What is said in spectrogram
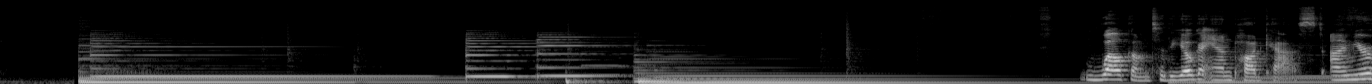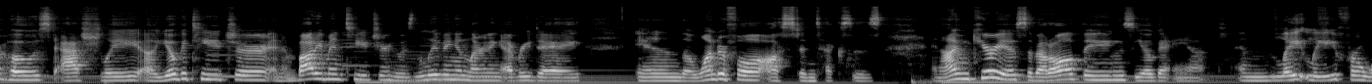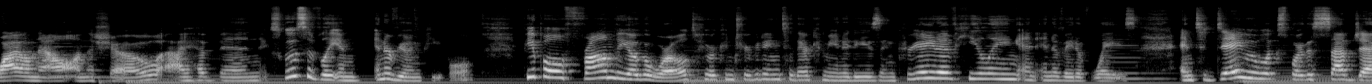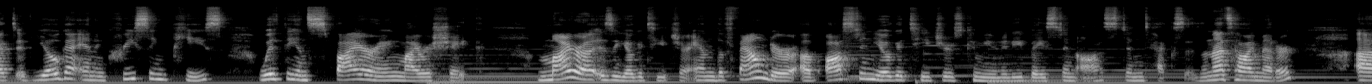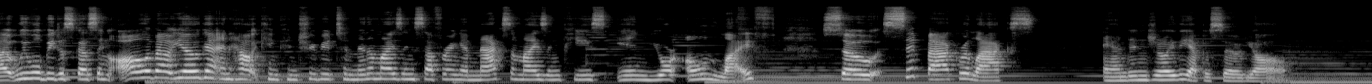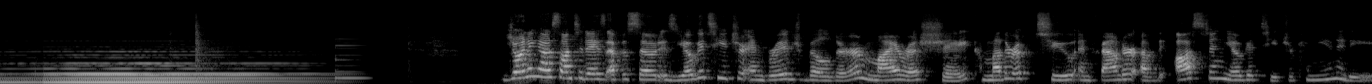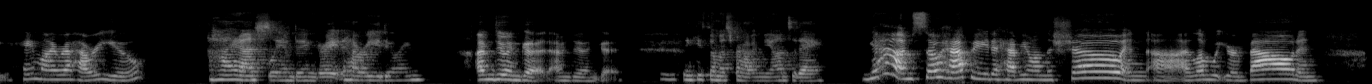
Welcome to the Yoga and Podcast. I'm your host, Ashley, a yoga teacher and embodiment teacher who is living and learning every day in the wonderful Austin, Texas. And I'm curious about all things yoga and. And lately, for a while now on the show, I have been exclusively in interviewing people people from the yoga world who are contributing to their communities in creative, healing, and innovative ways. And today we will explore the subject of yoga and increasing peace with the inspiring Myra Shaikh. Myra is a yoga teacher and the founder of Austin Yoga Teachers Community based in Austin, Texas. And that's how I met her. Uh, we will be discussing all about yoga and how it can contribute to minimizing suffering and maximizing peace in your own life. So sit back, relax, and enjoy the episode, y'all. Joining us on today's episode is yoga teacher and bridge builder Myra Shaikh, mother of two and founder of the Austin Yoga Teacher Community. Hey, Myra, how are you? Hi, Ashley. I'm doing great. How are you doing? I'm doing good. I'm doing good. Thank you so much for having me on today. Yeah, I'm so happy to have you on the show, and uh, I love what you're about. And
